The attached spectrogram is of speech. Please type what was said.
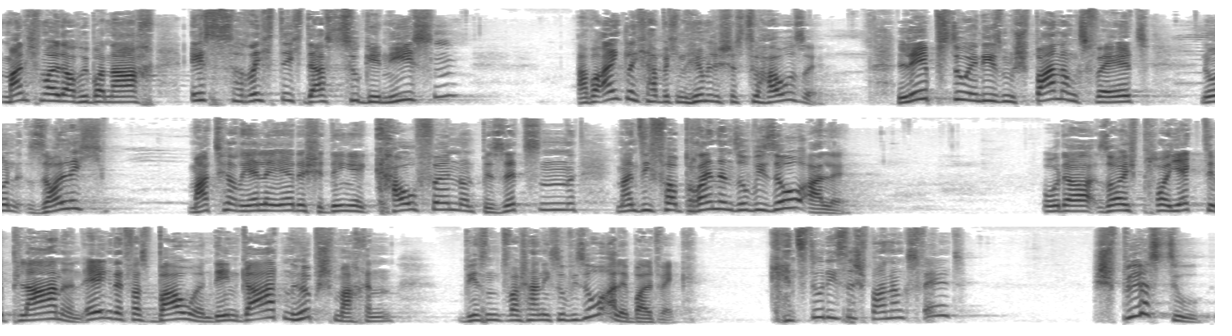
manchmal darüber nach, ist es richtig, das zu genießen? Aber eigentlich habe ich ein himmlisches Zuhause. Lebst du in diesem Spannungsfeld? Nun, soll ich materielle irdische Dinge kaufen und besitzen? Meine, sie verbrennen sowieso alle. Oder soll ich Projekte planen, irgendetwas bauen, den Garten hübsch machen? Wir sind wahrscheinlich sowieso alle bald weg. Kennst du dieses Spannungsfeld? Spürst du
